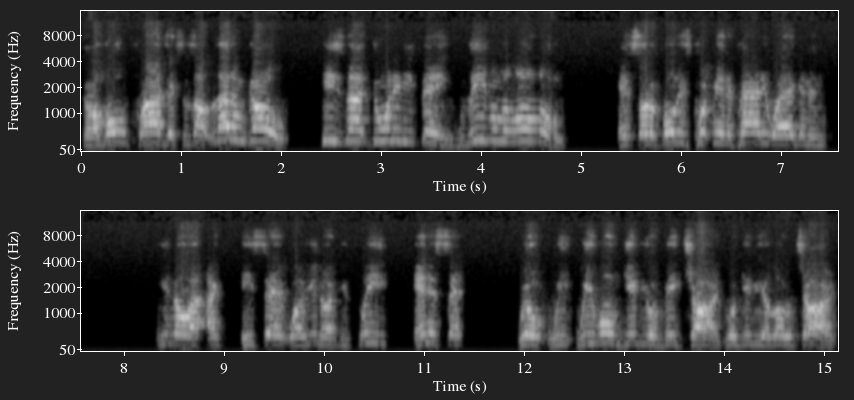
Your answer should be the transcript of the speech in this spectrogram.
the whole project was out. Let him go. He's not doing anything. Leave him alone. And so the police put me in the paddy wagon, and you know, I, I, he said, "Well, you know, if you plead innocent, we'll we we won't give you a big charge. We'll give you a low charge."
